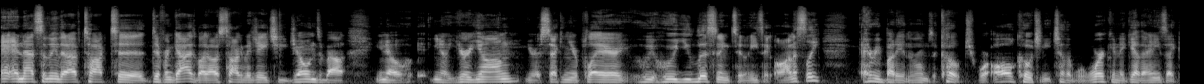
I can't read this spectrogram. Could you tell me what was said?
and that's something that I've talked to different guys about. I was talking to J.T. Jones about, you know, you know, you're young, you're a second year player. Who who are you listening to? And he's like, honestly, everybody in the room's a coach. We're all coaching each other. We're working together. And he's like,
